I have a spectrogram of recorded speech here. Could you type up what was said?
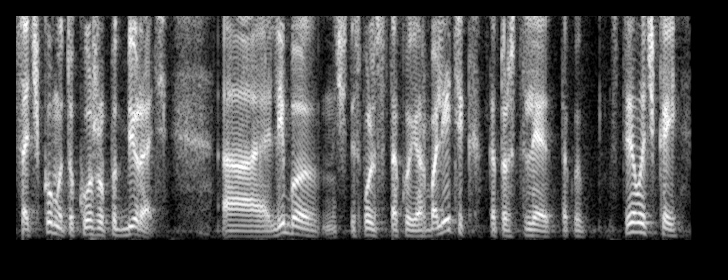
с очком эту кожу подбирать. Либо значит, используется такой арбалетик, который стреляет такой стрелочкой –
